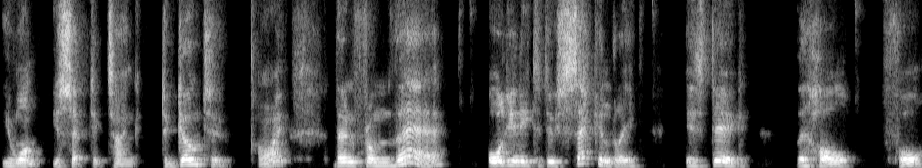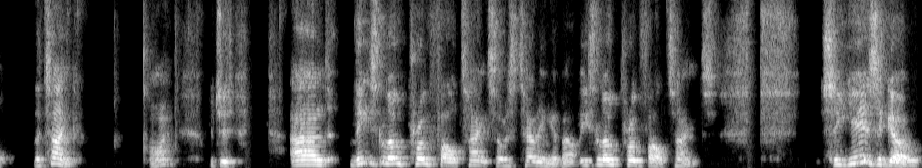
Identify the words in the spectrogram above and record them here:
you want your septic tank to go to. All right. Then from there, all you need to do, secondly, is dig the hole for the tank. All right. Which is, and these low profile tanks I was telling you about, these low profile tanks. See, years ago,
